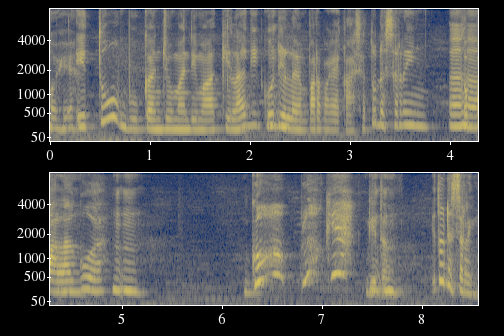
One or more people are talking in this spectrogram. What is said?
Oh ya. Itu bukan cuma dimaki lagi, gue dilempar pakai kaset tuh udah sering kepala gue. Mm-mm. goblok ya gitu itu udah sering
